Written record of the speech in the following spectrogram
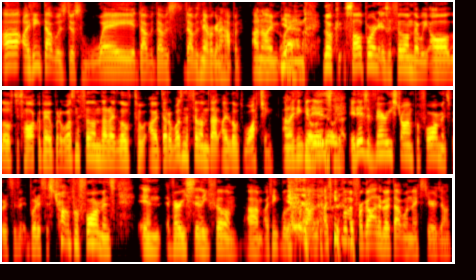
Uh, I think that was just way that that was that was never going to happen. And I'm, yeah. I'm look, Saltburn is a film that we all love to talk about, but it wasn't a film that I loved to uh, that it wasn't a film that I loved watching. And I think no, it is it is a very strong performance, but it's a, but it's a strong performance in a very silly film. Um, I think we'll have forgotten. I think we'll have forgotten about that one next year, John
